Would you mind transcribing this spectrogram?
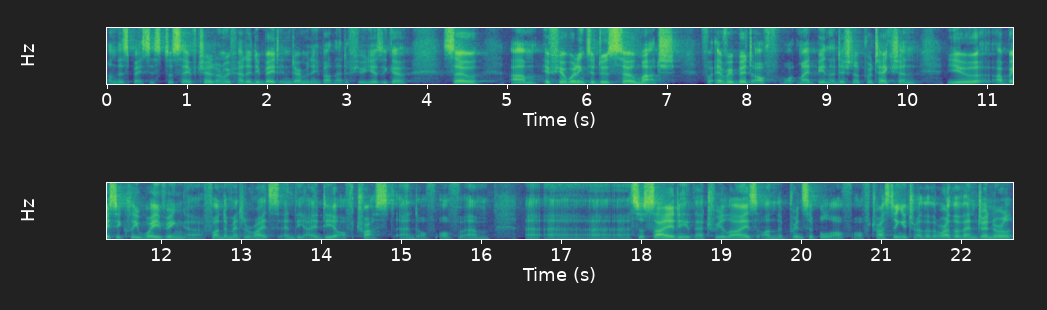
on this basis to save children. We've had a debate in Germany about that a few years ago. So um, if you're willing to do so much for every bit of what might be an additional protection, you are basically waiving uh, fundamental rights and the idea of trust and of, of um, a society that relies on the principle of, of trusting each other rather than general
